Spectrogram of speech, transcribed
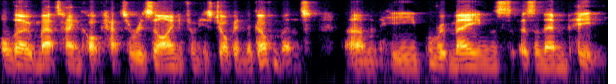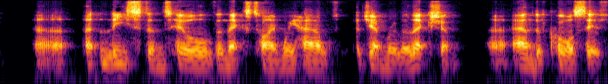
although Matt Hancock had to resign from his job in the government, um, he remains as an MP uh, at least until the next time we have a general election. Uh, and of course, if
